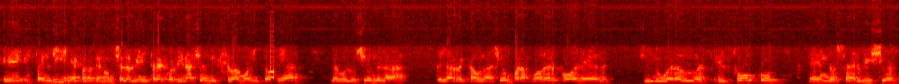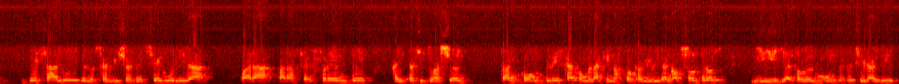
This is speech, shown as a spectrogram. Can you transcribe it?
eh, está en línea con lo que anunció la ministra de Coordinación de que se va a monitorear la evolución de la, de la recaudación para poder poner, sin lugar a dudas, el foco en los servicios de salud, en los servicios de seguridad, para, para hacer frente a esta situación tan compleja como la que nos toca vivir a nosotros y, a todo el mundo. Es decir, hay,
